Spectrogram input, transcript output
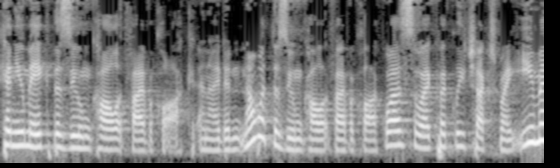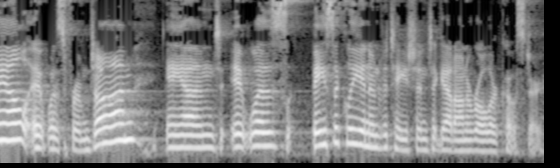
can you make the Zoom call at 5 o'clock? And I didn't know what the Zoom call at 5 o'clock was, so I quickly checked my email. It was from John, and it was basically an invitation to get on a roller coaster,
